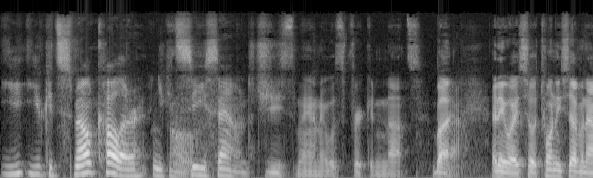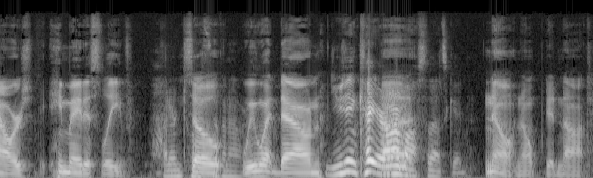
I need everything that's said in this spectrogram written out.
you you could smell color and you could Oh. see sound. Jeez, man, it was freaking nuts. But Yeah. anyway, so 27 hours, he made us leave. 127 So hours. we went down. you didn't cut your arm uh, off, so that's good. No, nope, did not.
